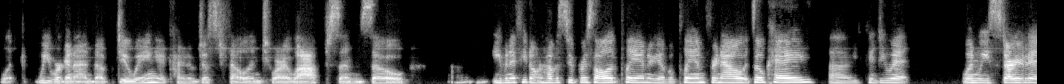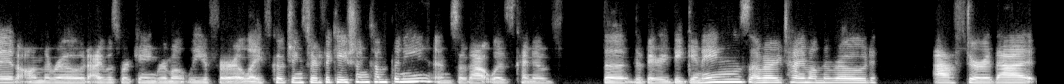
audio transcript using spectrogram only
like we were going to end up doing. It kind of just fell into our laps, and so um, even if you don't have a super solid plan or you have a plan for now, it's okay. Uh, you can do it. When we started on the road, I was working remotely for a life coaching certification company, and so that was kind of the the very beginnings of our time on the road. After that,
